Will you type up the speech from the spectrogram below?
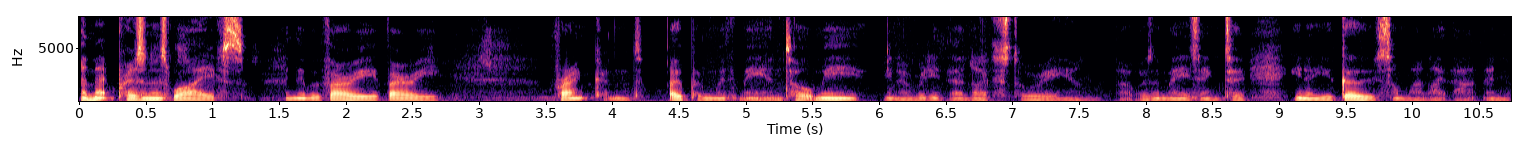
I met prisoners' wives, and they were very, very frank and open with me and told me, you know, really their life story, and that was amazing. To, you know, you go somewhere like that, and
